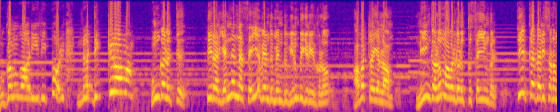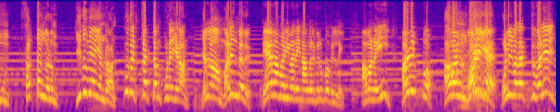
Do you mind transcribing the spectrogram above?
முகம் வாடியதைப் போல் நடிக்கிறோமாம். உங்களுக்கு பிறர் என்னென்ன செய்ய வேண்டும் என்று விரும்புகிறீர்களோ அவற்றையெல்லாம் நீங்களும் அவர்களுக்கு செய்யுங்கள். தீர்க்க தரிசனமும் சட்டங்களும் இதுவே என்றான். புது சட்டம் புனைகிறான். எல்லாம் அழிந்தது. தேவம் அழிவதை நாங்கள் விரும்பவில்லை. அவனை அழிப்போம். அவன் ஒழிக. ஒளிவதற்கு வழி?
